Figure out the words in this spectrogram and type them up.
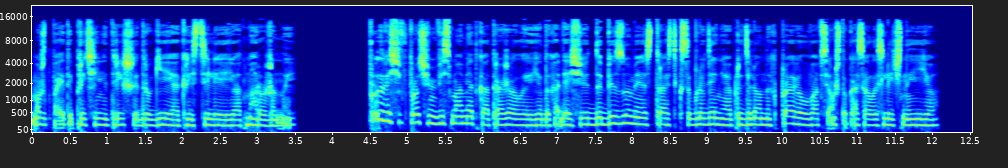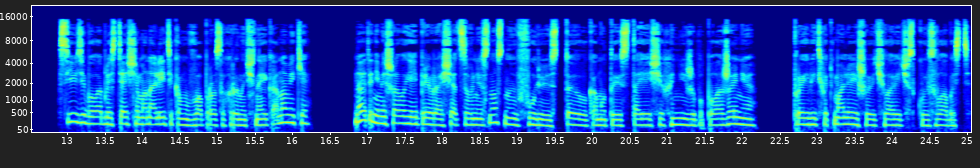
может, по этой причине Триш и другие окрестили ее отмороженной. Прозвище, впрочем, весьма метко отражало ее доходящую до безумия страсть к соблюдению определенных правил во всем, что касалось лично ее. Сьюзи была блестящим аналитиком в вопросах рыночной экономики, но это не мешало ей превращаться в несносную фурию, стоило кому-то из стоящих ниже по положению проявить хоть малейшую человеческую слабость.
